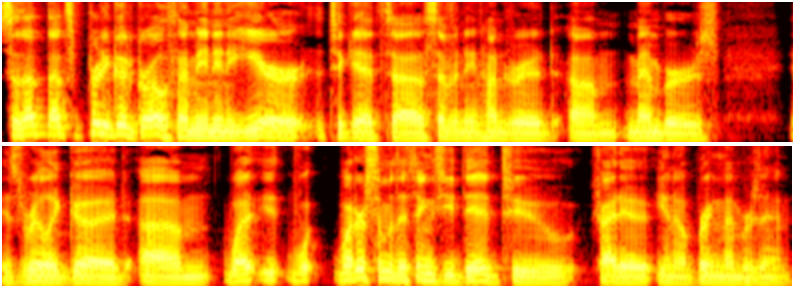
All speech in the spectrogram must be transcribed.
so that that's pretty good growth. I mean, in a year to get uh, 1,700 um, members is really good. Um, what what are some of the things you did to try to you know bring members in?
